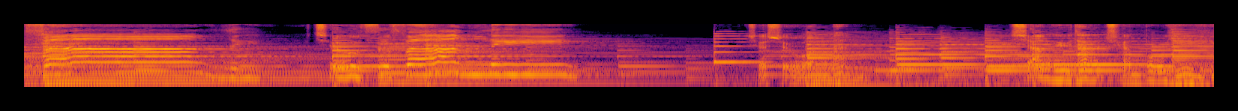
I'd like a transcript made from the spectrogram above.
分离，就此分离，这是我们相遇的全部意义。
